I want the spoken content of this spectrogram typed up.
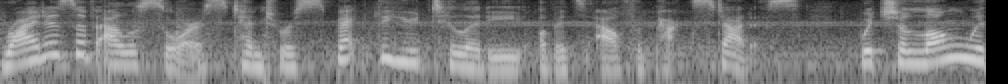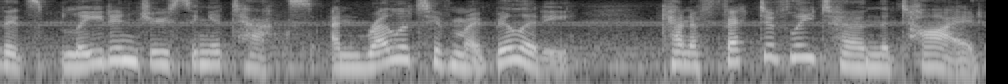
riders of Allosaurus tend to respect the utility of its alpha pack status, which, along with its bleed inducing attacks and relative mobility, can effectively turn the tide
